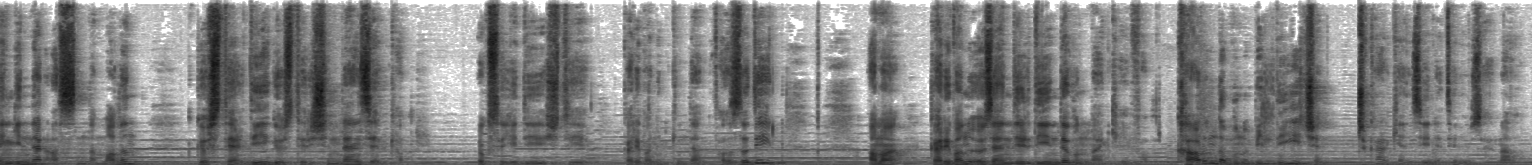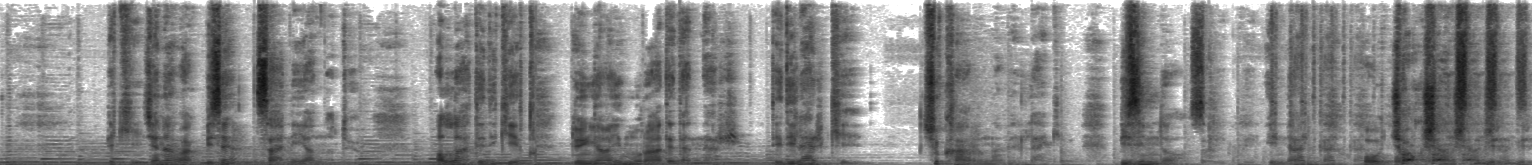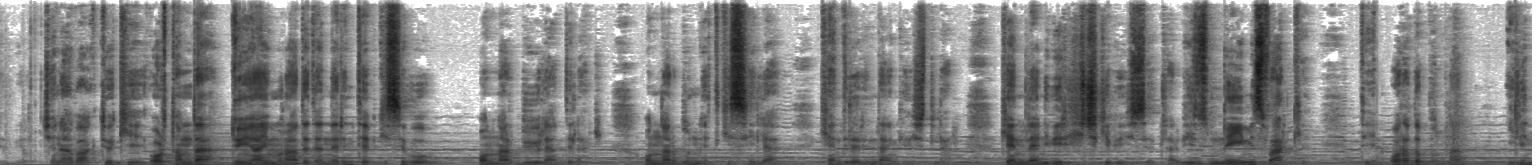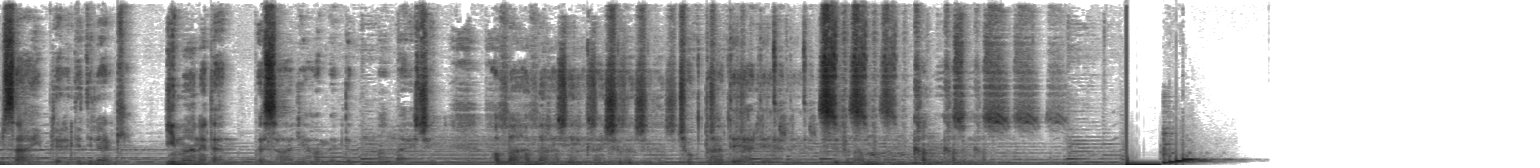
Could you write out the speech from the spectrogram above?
Zenginler aslında malın gösterdiği gösterişinden zevk alır. Yoksa yediği içtiği garibanınkinden fazla değil. Ama garibanı özendirdiğinde bundan keyif alır. Karun da bunu bildiği için çıkarken ziynetin üzerine aldı. Peki Cenab-ı Hak bize sahneyi anlatıyor. Allah dedi ki dünyayı murad edenler dediler ki şu Karun'a verilen gibi bizim de olsa. İnat, o çok şanslı biri. Cenab-ı Hak diyor ki ortamda dünyayı murad edenlerin tepkisi bu. Onlar büyülendiler. Onlar bunun etkisiyle kendilerinden geçtiler. Kendilerini bir hiç gibi hissettiler. Biz neyimiz var ki? diye. Orada bulunan ilim sahipleri dediler ki iman eden ve salih amelde bulunanlar için Allah'ın vereceği karşılık çok daha değerlidir. Siz buna mı kan kanınız?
